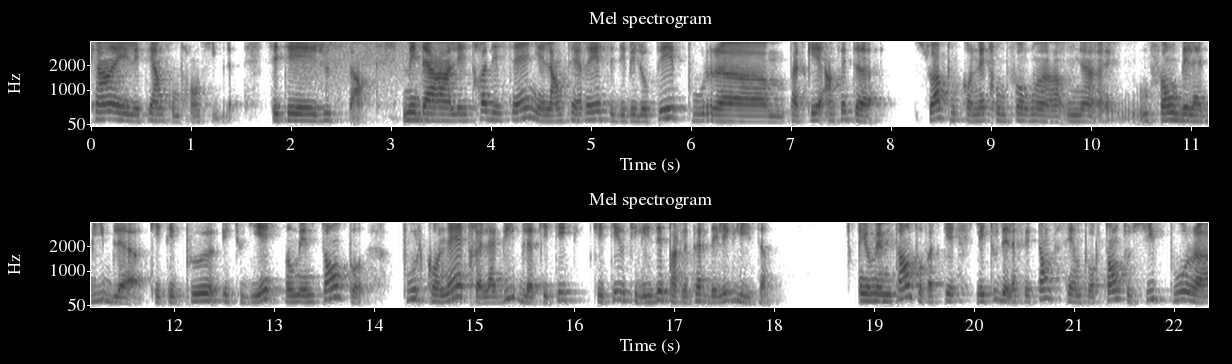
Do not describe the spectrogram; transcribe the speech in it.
quand il était incompréhensible. C'était juste ça. Mais dans les trois décennies, l'intérêt s'est développé pour, euh, parce qu'en en fait, soit pour connaître une forme, une forme de la Bible qui était peu étudiée, en même temps pour connaître la Bible qui était, qui était utilisée par le père de l'Église. Et en même temps, parce que l'étude de la Septante, c'est important aussi pour euh,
